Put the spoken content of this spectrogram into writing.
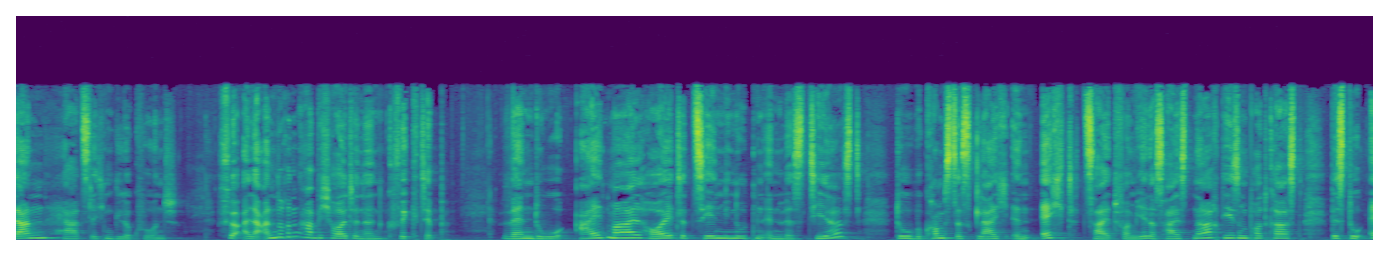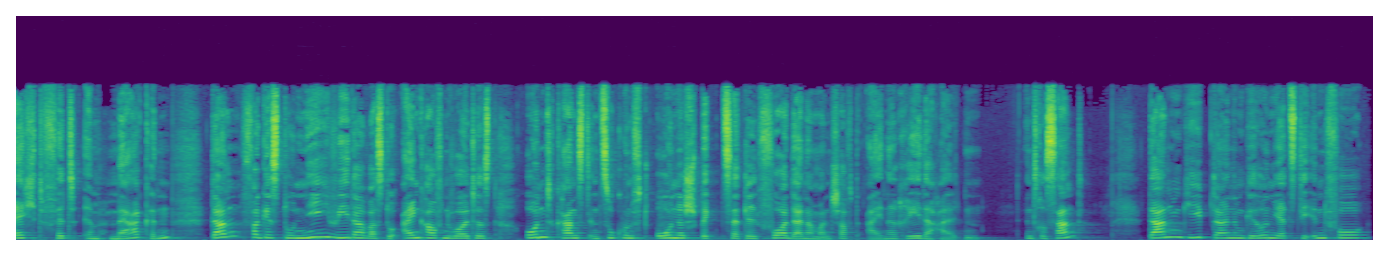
Dann herzlichen Glückwunsch. Für alle anderen habe ich heute einen Quick-Tipp wenn du einmal heute zehn Minuten investierst. Du bekommst es gleich in Echtzeit von mir. Das heißt, nach diesem Podcast bist du echt fit im Merken. Dann vergisst du nie wieder, was du einkaufen wolltest und kannst in Zukunft ohne Spickzettel vor deiner Mannschaft eine Rede halten. Interessant? Dann gib deinem Gehirn jetzt die Info,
